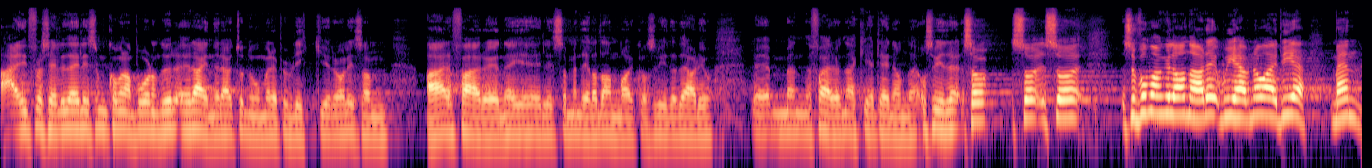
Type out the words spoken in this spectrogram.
Det er litt forskjellig. Det liksom kommer an på hvordan du regner autonome republikker. og liksom Er Færøyene liksom en del av Danmark osv.? Det er det jo. Eh, men Færøyene er ikke helt enige om det. Og så, videre. så, så, så, så hvor mange land er det? We have no idea. Men,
